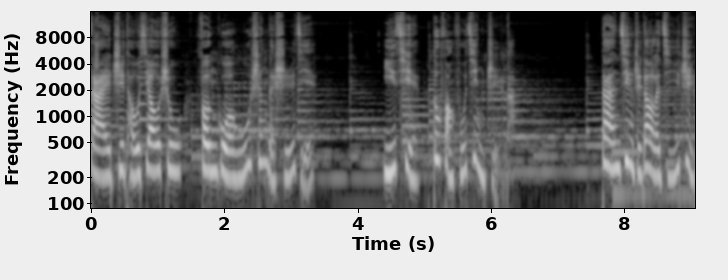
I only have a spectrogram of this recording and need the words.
在枝头萧疏、风过无声的时节，一切都仿佛静止了。但静止到了极致。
